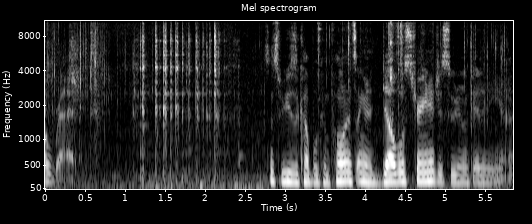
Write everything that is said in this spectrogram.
All right. Since we use a couple components, I'm gonna double strain it just so we don't get any uh,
